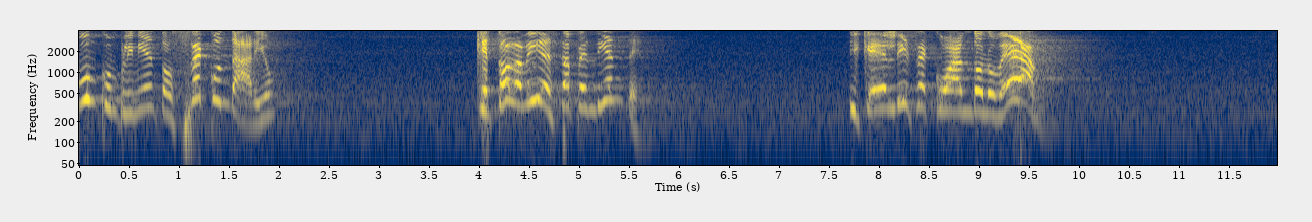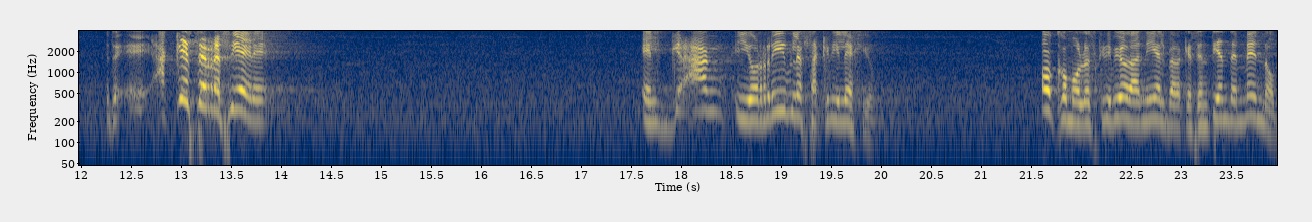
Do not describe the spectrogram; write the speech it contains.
un cumplimiento secundario que todavía está pendiente. Y que él dice cuando lo vean. Eh, ¿A qué se refiere el gran y horrible sacrilegio? O como lo escribió Daniel, para que se entiende menos.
